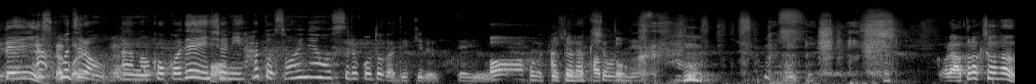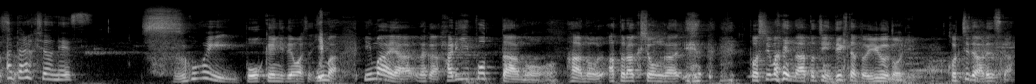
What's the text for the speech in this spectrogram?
ていいんですかあもちろん。ん、あの、ここで一緒に歯と添い寝をすることができるっていうアトラクションです。はい これアトラクションなんですか？アトラクションです。すごい冒険に出ました。今、今や、なんか、ハリーポッターの、あの、アトラクションが、豊島園の跡地にできたというのに、こっちであれですか？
